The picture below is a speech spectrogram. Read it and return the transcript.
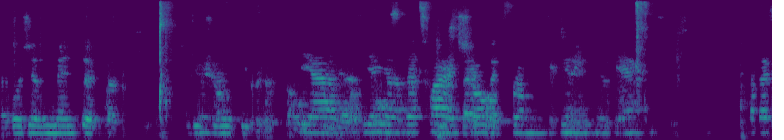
I was just meant that you show people. Yeah, yeah, yeah, that's why I this type showed of- it from beginning to the end. But as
